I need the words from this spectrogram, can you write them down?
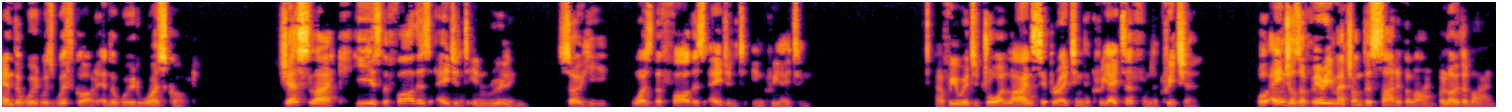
and the Word was with God, and the Word was God. Just like he is the Father's agent in ruling, so he was the Father's agent in creating. Now, if we were to draw a line separating the Creator from the creature, well, angels are very much on this side of the line, below the line.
